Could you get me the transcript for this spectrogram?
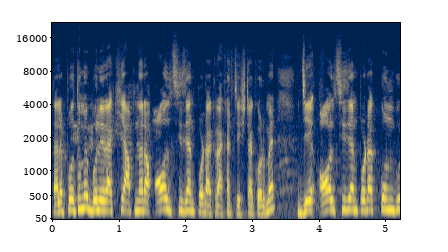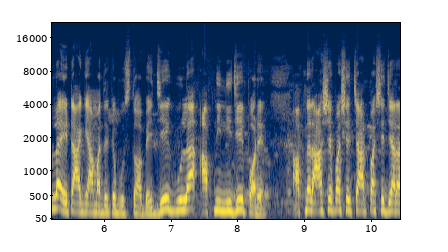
তাহলে প্রথমে বলে রাখি, আপনারা অল সিজন প্রোডাক্ট রাখার চেষ্টা করবেন। যে অল সিজন প্রোডাক্ট কোনগুলা, এটা আগে আমাদেরকে বুঝতে হবে। যেগুলা আপনি নিজেই পড়েন। আপনার আশেপাশে, চারপাশে যারা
